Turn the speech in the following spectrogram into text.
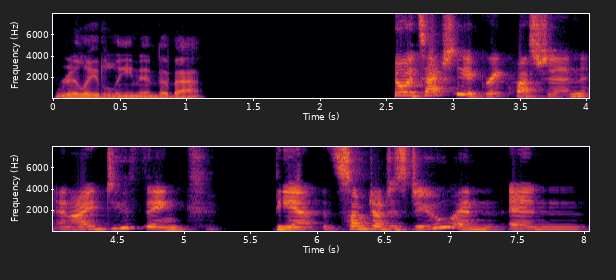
really lean into that? No, it's actually a great question, and I do think the some judges do, and and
